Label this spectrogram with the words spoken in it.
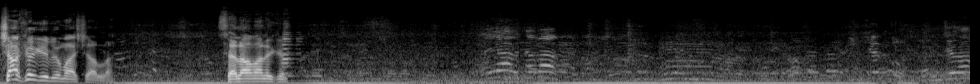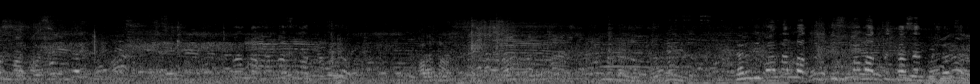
Çakı gibi maşallah. Selamünaleyküm. İyi abi tamam. İnce lan mı? Attın? Dişime mi attın? Kasetmiş öyle mi?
